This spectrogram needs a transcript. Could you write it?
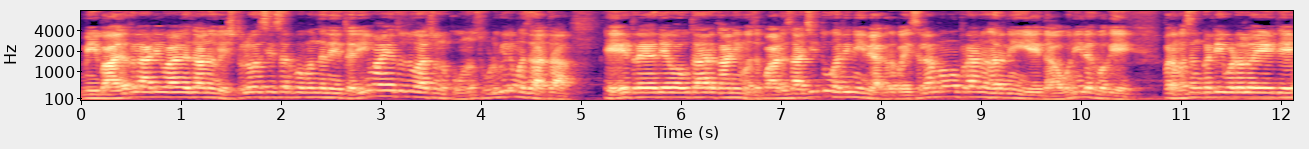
मी बाळक लाडी वाळ जाण वेष्टलो असे सर्पबंधने तरी माये तुझ वाचून कोण सोडविल मज आता? हे त्रय देव अवतार काणी मज पाडसाची तू हरिणी व्याघ्र बैसला मम प्राण हरणी ये धावनी लगबगे परमसंकटी वडलो येते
